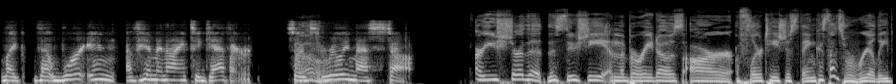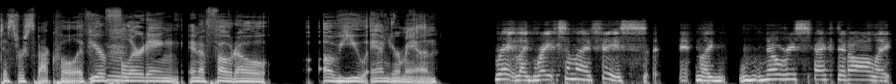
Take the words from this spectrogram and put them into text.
like that we're in of him and I together. So it's Oh. really messed up. Are you sure that the sushi and the burritos are a flirtatious thing? Because that's really disrespectful if you're flirting in a photo of you and your man. Right, like right to my face, it- like no respect at all, like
